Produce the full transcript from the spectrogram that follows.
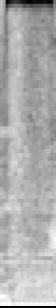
hell.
